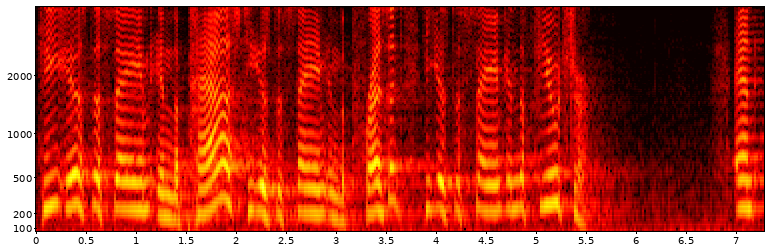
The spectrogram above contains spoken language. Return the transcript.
He is the same in the past, He is the same in the present, He is the same in the future. And, and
